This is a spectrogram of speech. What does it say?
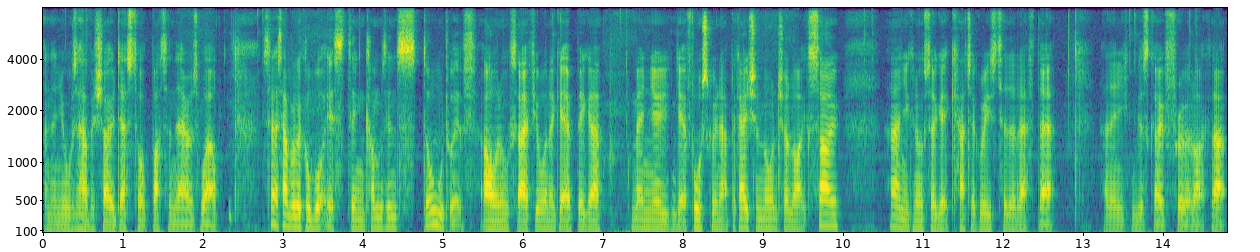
And then you also have a show desktop button there as well. So let's have a look at what this thing comes installed with. Oh and also if you want to get a bigger menu you can get a full screen application launcher like so. And you can also get categories to the left there. And then you can just go through it like that.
